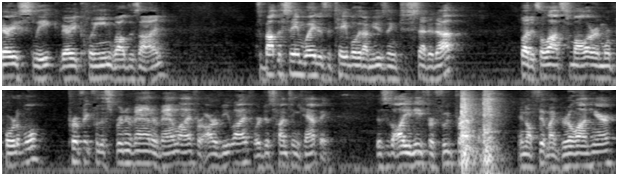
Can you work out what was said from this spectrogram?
Very sleek, very clean, well designed. It's about the same weight as the table that I'm using to set it up, but it's a lot smaller and more portable. Perfect for the sprinter van or van life or RV life or just hunting camping. This is all you need for food prep and I'll fit my grill on here.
